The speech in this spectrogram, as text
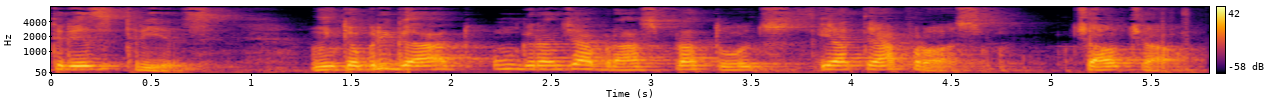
1313. Muito obrigado, um grande abraço para todos e até a próxima. Tchau, tchau.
